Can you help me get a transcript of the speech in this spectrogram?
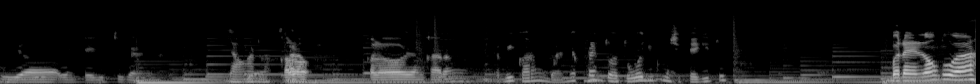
Iya yang kayak gitu kan. Jangan lah. Kalau kalau yang sekarang tapi sekarang banyak kan tua-tua juga masih kayak gitu badan orang tua.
